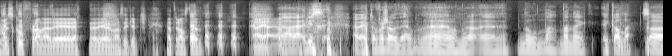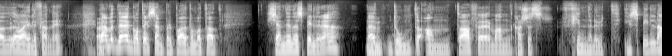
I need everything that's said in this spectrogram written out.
Med skufla nedi, rett ned i gjørma, sikkert. Et eller annet sted. Ja, ja, ja. Ja, ja, hvis, jeg vet jo for så vidt det om, eh, om uh, noen, da, men eh, ikke alle. Så det var jo litt funny. Det, er, det er et godt eksempel på, på en måte at kjenn dine spillere. Det er Mm. dumt å anta før man kanskje finner det ut i spill, da.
